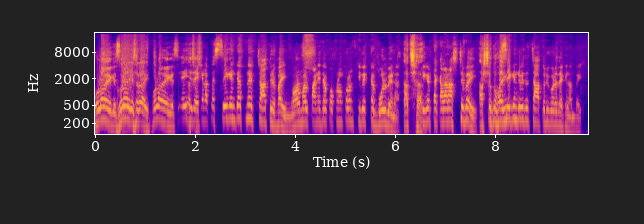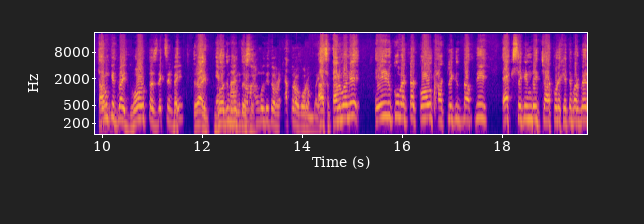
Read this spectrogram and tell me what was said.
ঘোলা হয়ে গেছে। ঘোলা হয়ে গেছে রাইট ঘোলা হয়ে গেছে। এই যে আচ্ছা। দেখেন আপনার সেকেন্ডে আপনার চা তৈরি ভাই নরমাল পানি দেওয়া কখনো কখনো টি ব্যাগটা গলবে না। আচ্ছা। টিকেটটা কালার আসছে ভাই। আসছে তো ভাই। সেকেন্ডের ভিতরে চা তৈরি করে দেখিলাম ভাই। এবং কিন্তু ভাই ধোয়া উঠতেছে দেখছেন ভাই? রাইট ধোয়া কিন্তু উঠতেছে। আঙ্গুল দিতে পারব না, এতটা গরম ভাই। আচ্ছা তার মানে এইরকম একটা কল থাকলে কিন্তু আপনি এক সেকেন্ডে চা করে খেতে পারবেন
